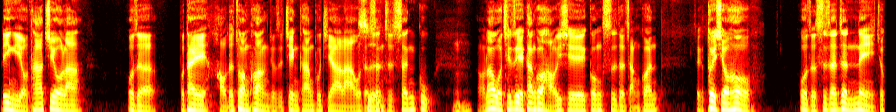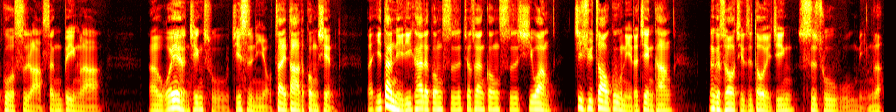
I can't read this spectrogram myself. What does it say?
另有他救啦，或者。不太好的状况就是健康不佳啦，或者甚至身故。嗯，哦，那我其实也看过好一些公司的长官，这个退休后或者是在任内就过世啦、生病啦。呃，我也很清楚，即使你有再大的贡献，那一旦你离开了公司，就算公司希望继续照顾你的健康，那个时候其实都已经师出无名了。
